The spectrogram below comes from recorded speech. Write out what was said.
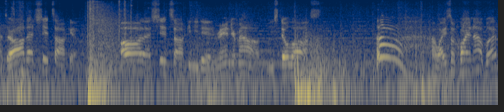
After all that shit talking. All that shit talking you did. Ran your mouth. You still lost. Why are you so quiet now, bud?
